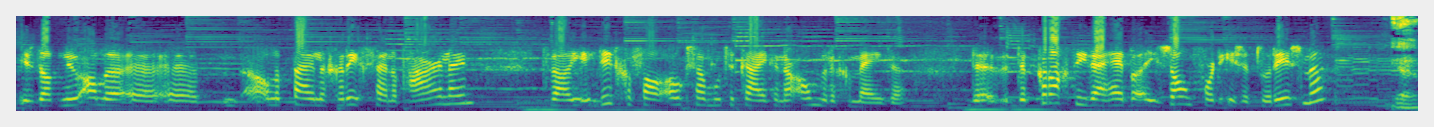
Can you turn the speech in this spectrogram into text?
Is dat nu alle, eh, eh, alle pijlen gericht zijn op Haarlem, terwijl je in dit geval ook zou moeten kijken naar andere gemeenten. De, de kracht die wij hebben in Zandvoort is het toerisme, Ja.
